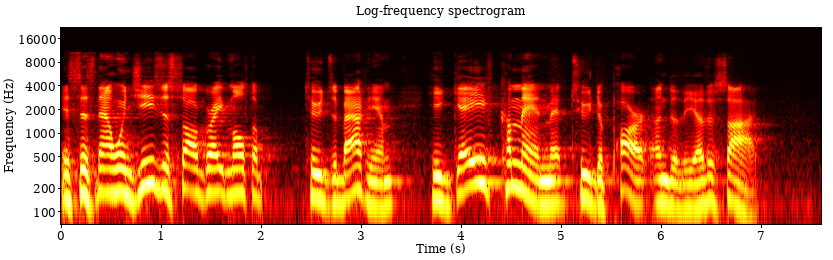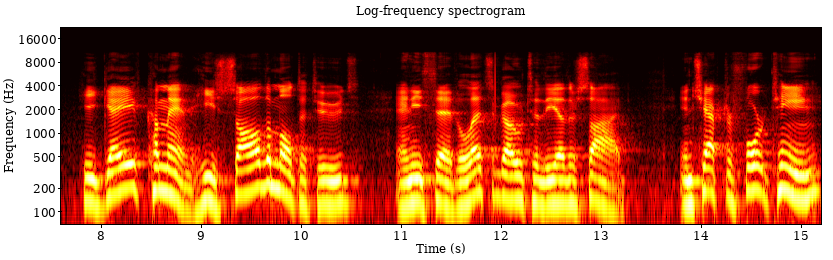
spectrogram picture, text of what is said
it says, Now when Jesus saw great multitudes about him, he gave commandment to depart unto the other side. He gave commandment. He saw the multitudes and he said, Let's go to the other side. In chapter 14,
